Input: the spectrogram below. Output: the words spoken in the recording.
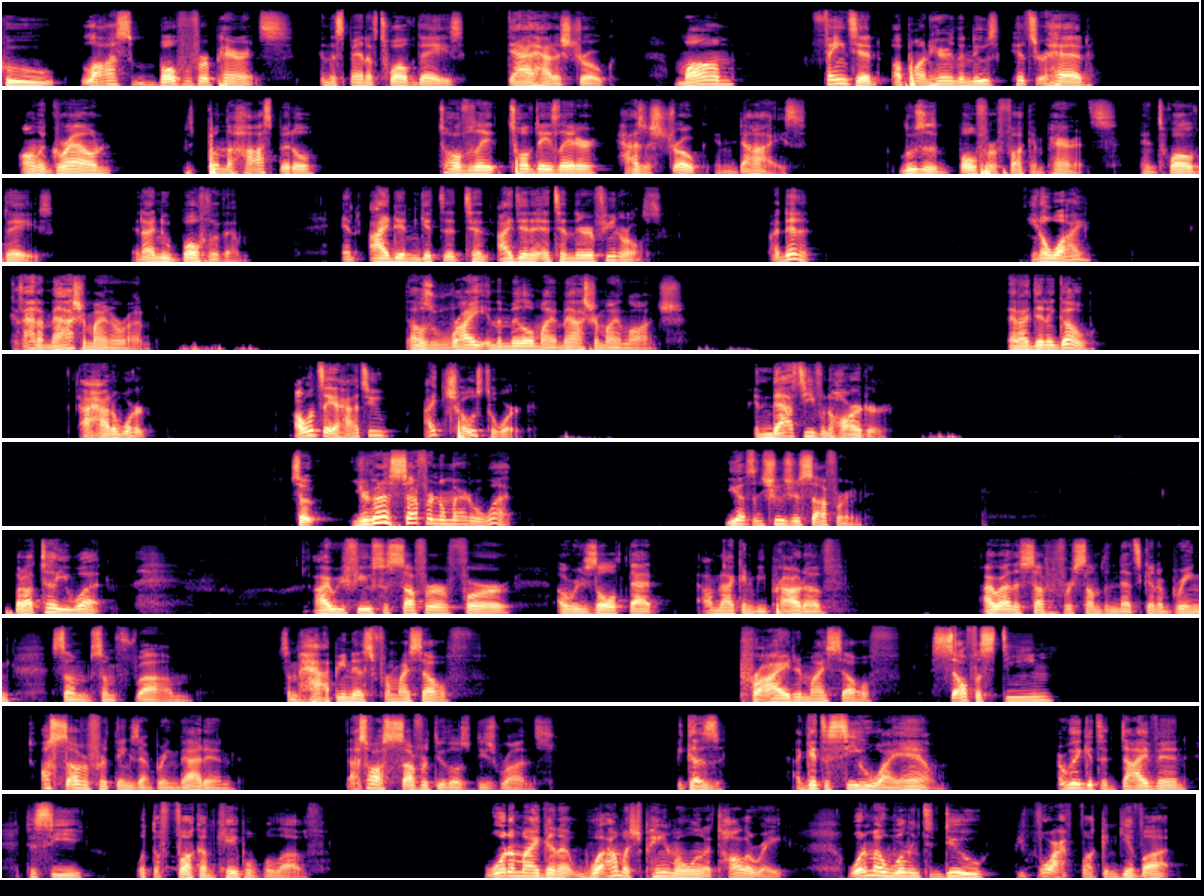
who lost both of her parents in the span of 12 days. Dad had a stroke. Mom fainted upon hearing the news, hits her head on the ground, was put in the hospital. 12, 12 days later, has a stroke and dies. Loses both her fucking parents in 12 days. And I knew both of them. And I didn't get to attend, I didn't attend their funerals. I didn't. You know why? Because I had a mastermind to run. That was right in the middle of my mastermind launch. And I didn't go. I had to work. I wouldn't say I had to, I chose to work. And that's even harder. So you're going to suffer no matter what. You have to choose your suffering. But I'll tell you what, I refuse to suffer for a result that I'm not going to be proud of. I'd rather suffer for something that's going to bring some some um, some happiness for myself, pride in myself, self esteem. I'll suffer for things that bring that in. That's why I'll suffer through those these runs. Because I get to see who I am. I really get to dive in to see what the fuck I'm capable of. What am I gonna, what, how much pain am I willing to tolerate? What am I willing to do before I fucking give up?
